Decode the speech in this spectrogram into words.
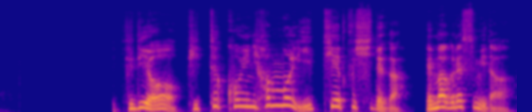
드디어 비트코인 현물 ETF 시대가 개막을 했습니다.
